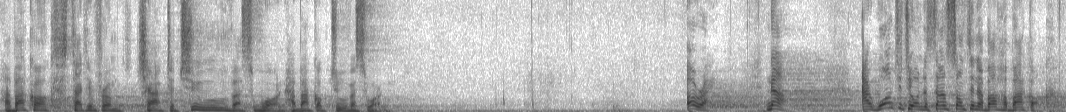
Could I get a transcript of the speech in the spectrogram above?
Habakkuk, starting from chapter 2, verse 1. Habakkuk 2, verse 1. All right. Now, I want you to understand something about Habakkuk.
